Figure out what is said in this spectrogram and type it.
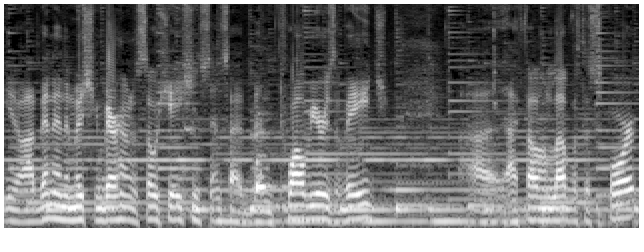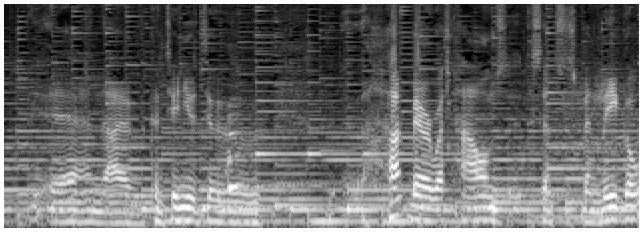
You know, I've been in the Michigan Bear Hunting Association since I've been 12 years of age. Uh, I fell in love with the sport, and I've continued to hunt bear with hounds since it's been legal.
